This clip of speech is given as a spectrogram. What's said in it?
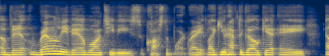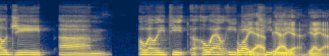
avail- readily available on TVs across the board, right? Like you'd have to go get a LG um, OLED uh, OLED Well, yeah, TV yeah, yeah, yeah, yeah.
